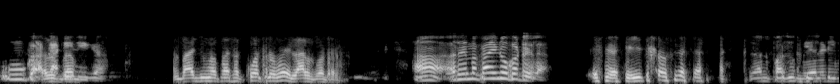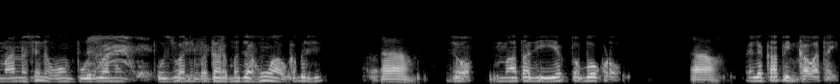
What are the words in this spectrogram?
ઉકા હવે કાઢી બાપ- નીકળ્યા બાજુમાં પાછા કોટર હોય લાલ કોટર. હા અરે એમાં કાંઈ નો કટેલા ઈ તો અને પાછું મેલડી માણસ છે ને ઓમ પૂજવાનું પૂજવાની વધારે મજા શું આવે ખબર છે? હા. જો માતાજી એક તો બોકડો. હા. એટલે કાપીને ખાવા થાય.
